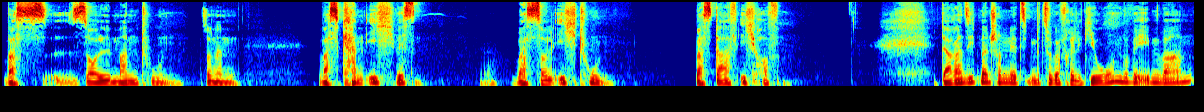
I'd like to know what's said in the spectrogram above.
Was soll man tun? Sondern was kann ich wissen? Was soll ich tun? Was darf ich hoffen? Daran sieht man schon jetzt in Bezug auf Religion, wo wir eben waren,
